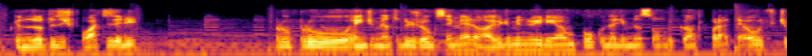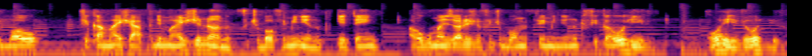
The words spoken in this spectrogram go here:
Porque nos outros esportes ele. Pro, pro rendimento do jogo ser melhor. Eu diminuiria um pouco da dimensão do campo para até o futebol ficar mais rápido e mais dinâmico, futebol feminino, porque tem algumas horas do futebol feminino que fica horrível. Horrível, horrível.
